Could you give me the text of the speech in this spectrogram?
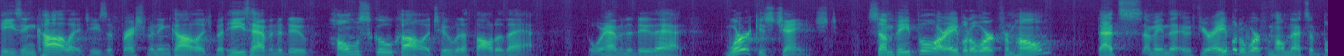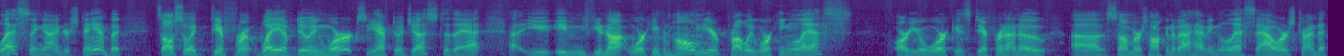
He's in college. He's a freshman in college, but he's having to do homeschool college. Who would have thought of that? But we're having to do that. Work has changed. Some people are able to work from home. That's, I mean, if you're able to work from home, that's a blessing, I understand, but it's also a different way of doing work, so you have to adjust to that. Uh, you, even if you're not working from home, you're probably working less or your work is different. I know uh, some are talking about having less hours, trying to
